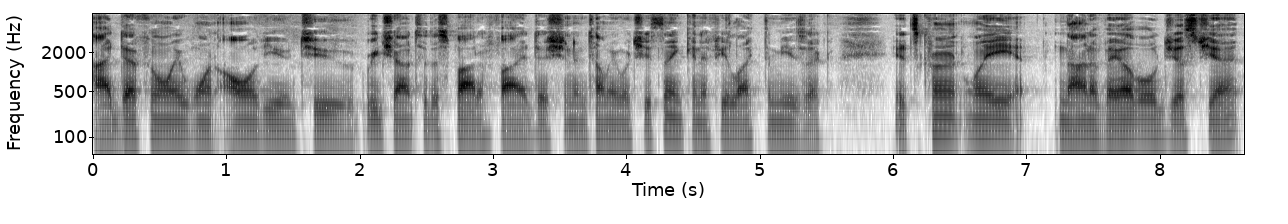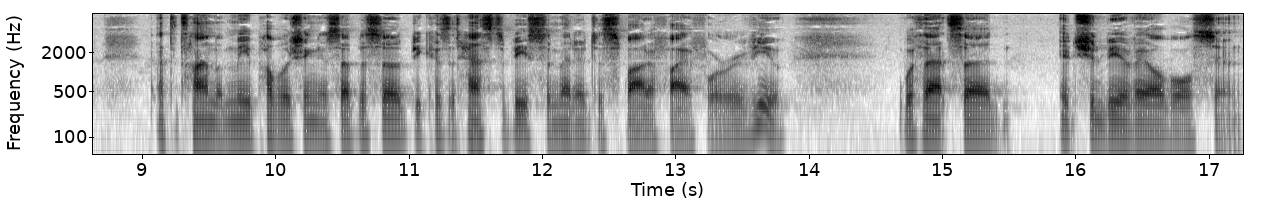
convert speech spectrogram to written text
I definitely want all of you to reach out to the Spotify edition and tell me what you think and if you like the music. It's currently not available just yet at the time of me publishing this episode because it has to be submitted to Spotify for review. With that said, it should be available soon.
